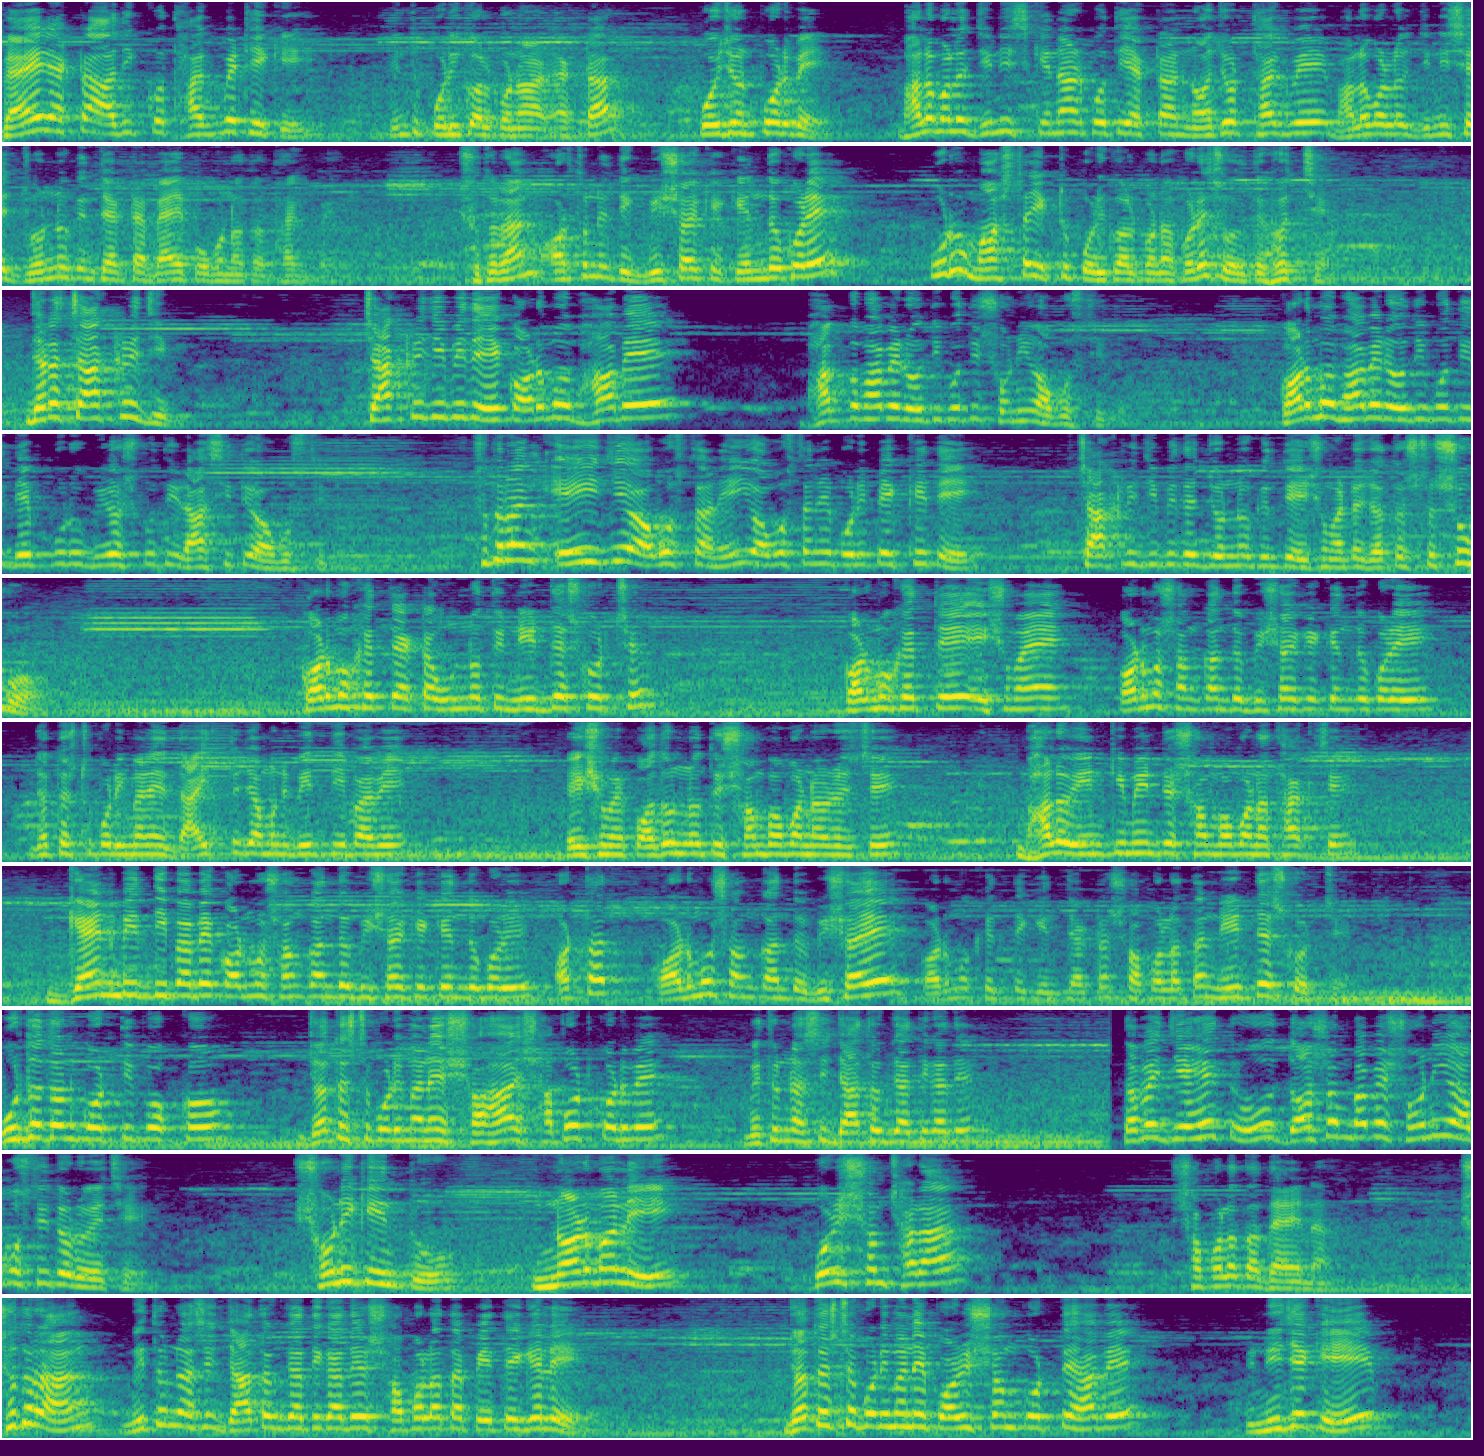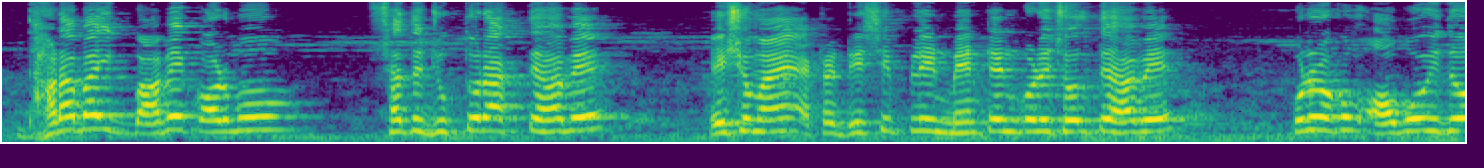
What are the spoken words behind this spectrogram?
ব্যয়ের একটা আধিক্য থাকবে ঠিকই, কিন্তু পরিকল্পনার একটা প্রয়োজন পড়বে। ভালো ভালো জিনিস কেনার প্রতি একটা নজর থাকবে, ভালো ভালো জিনিসের জন্য কিন্তু একটা ব্যয় প্রবণতা থাকবে। সুতরাং অর্থনৈতিক বিষয়কে কেন্দ্র করে পুরো মাসটাই একটু পরিকল্পনা করে চলতে হচ্ছে। যারা চাকরিজীবী, চাকরিজীবীদের কর্মভাবে, ভাগ্যভাবের অধিপতি শনি অবস্থিত। কর্মভাবের অধিপতি দেবগুরু বৃহস্পতি রাশিতে অবস্থিত। সুতরাং এই যে অবস্থান, এই অবস্থানের পরিপ্রেক্ষিতে চাকরিজীবীদের জন্য কিন্তু এই সময়টা যথেষ্ট শুভ। কর্মক্ষেত্রে একটা উন্নতির নির্দেশ করছে। কর্মক্ষেত্রে এই সময়ে কর্মসংক্রান্ত বিষয়কে কেন্দ্র করে যথেষ্ট পরিমাণে দায়িত্ব যেমন বৃদ্ধি পাবে, এই সময় পদোন্নতির সম্ভাবনা রয়েছে, ভালো ইনক্রিমেন্টের সম্ভাবনা থাকছে। জ্ঞান বৃদ্ধি পাবে কর্মসংক্রান্ত বিষয়কে কেন্দ্র করে, অর্থাৎ কর্মসংক্রান্ত বিষয়ে কর্মক্ষেত্রে কিন্তু একটা সফলতা নির্দেশ করছে। ঊর্ধ্বতন কর্তৃপক্ষ যথেষ্ট পরিমাণে সহায় সাপোর্ট করবে মিথুন রাশির জাতক জাতিকাদের। তবে যেহেতু দশমভাবে শনি অবস্থিত রয়েছে, শনি কিন্তু নর্মালি পরিশ্রম ছাড়া সফলতা দেয় না। সুতরাং মিথুন রাশির জাতক জাতিকাদের সফলতা পেতে গেলে যথেষ্ট পরিমাণে পরিশ্রম করতে হবে, নিজেকে ধারাবাহিকভাবে কর্ম সাথে যুক্ত রাখতে হবে, এই সময় একটা ডিসিপ্লিন মেনটেন করে চলতে হবে কোনো রকম অবৈধ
